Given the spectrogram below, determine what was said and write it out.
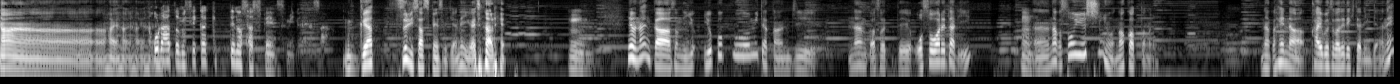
あーはいはいはいはいホラーと見せかけてのサスペンスみたいなさ。がっつりサスペンスみたいなね意外とあれ。うん。でもなんかそのよ予告を見た感じなんかそうやって襲われたり、うん。うん、なんかそういうシーンはなかったのよ。なんか変な怪物が出てきたりみたいなね。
